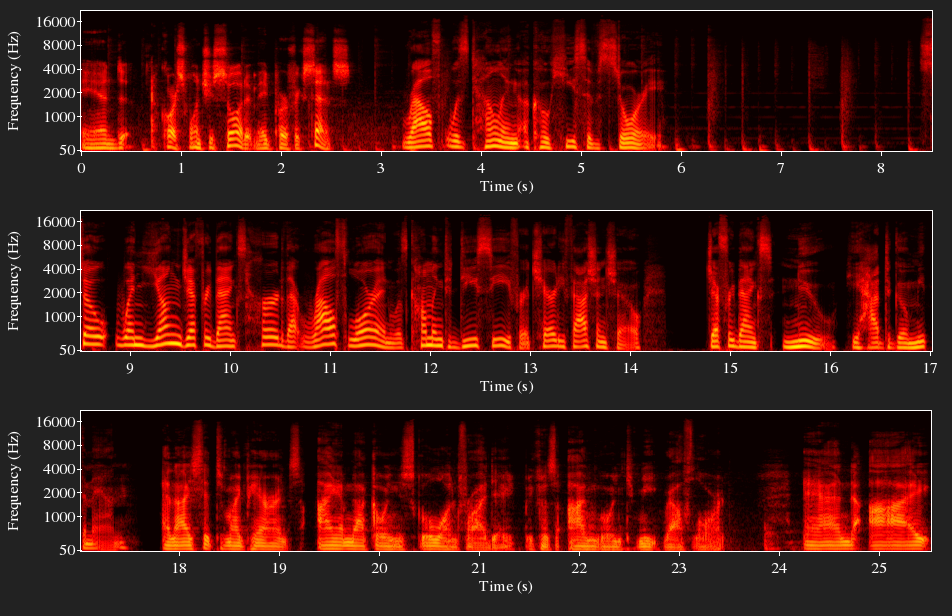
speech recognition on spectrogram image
And of course, once you saw it, it made perfect sense. Ralph was telling a cohesive story. So, when young Jeffrey Banks heard that Ralph Lauren was coming to DC for a charity fashion show, Jeffrey Banks knew he had to go meet the man. And I said to my parents, I am not going to school on Friday because I'm going to meet Ralph Lauren. And I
